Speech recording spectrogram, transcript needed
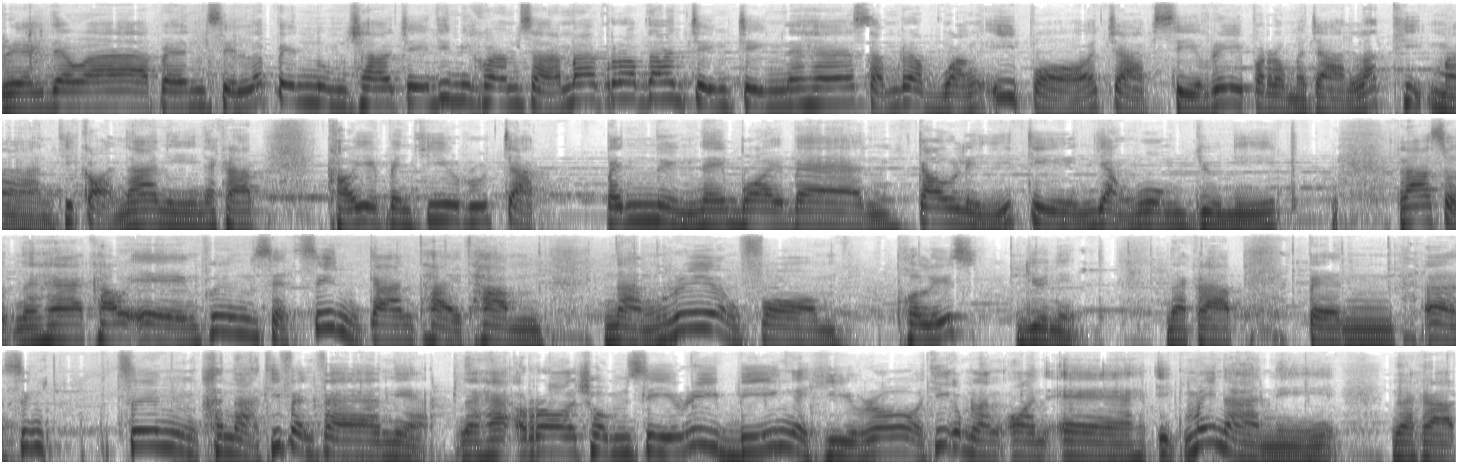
เรียกได้ว่าเป็นศิลปินหนุ่มชาวจีนที่มีความสามารถรอบด้านจริงๆนะฮะสำหรับหวังอี้ป๋อจากซีรีส์ปรมาจารย์ลัทธิมานที่ก่อนหน้านี้นะครับเขายังเป็นที่รู้จัก เป็นหนึ่งในบอยแบนด์เกาหลีจีนอย่างวงยูนิคล่าสุดนะฮะเขาเองเพิ่งเสร็จสิ้นการถ่ายทำหนังเรื่องฟอร์ม Police Unit นะครับเป็นเอ่อซึ่งซึ่งขณะที่แฟนๆเนี่ยนะฮะรอชมซีรีส์ Being a Hero ที่กำลังออนแอร์อีกไม่นานนี้นะครับ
